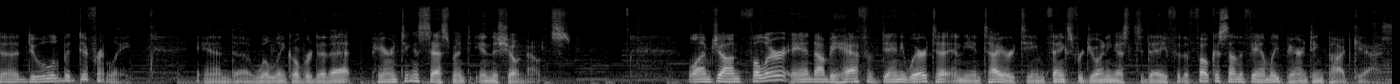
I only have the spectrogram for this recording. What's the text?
uh, do a little bit differently. And uh, we'll link over to that parenting assessment in the show notes. Well, I'm John Fuller, and on behalf of Danny Huerta and the entire team, thanks for joining us today for the Focus on the Family Parenting Podcast.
